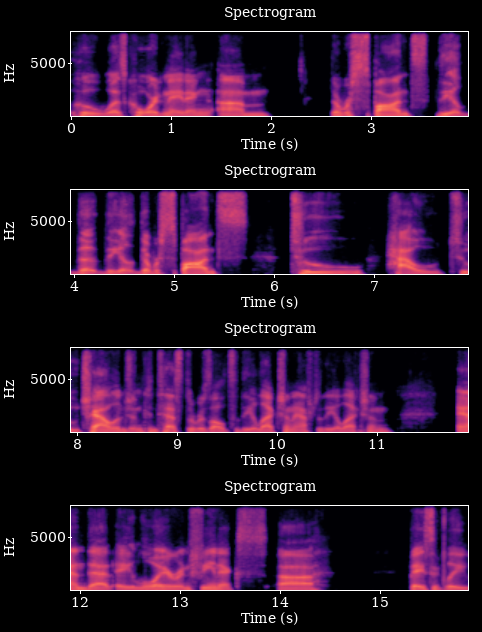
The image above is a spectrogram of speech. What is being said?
who was coordinating um, the response, the the the the response to how to challenge and contest the results of the election after the election, and that a lawyer in Phoenix uh, basically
